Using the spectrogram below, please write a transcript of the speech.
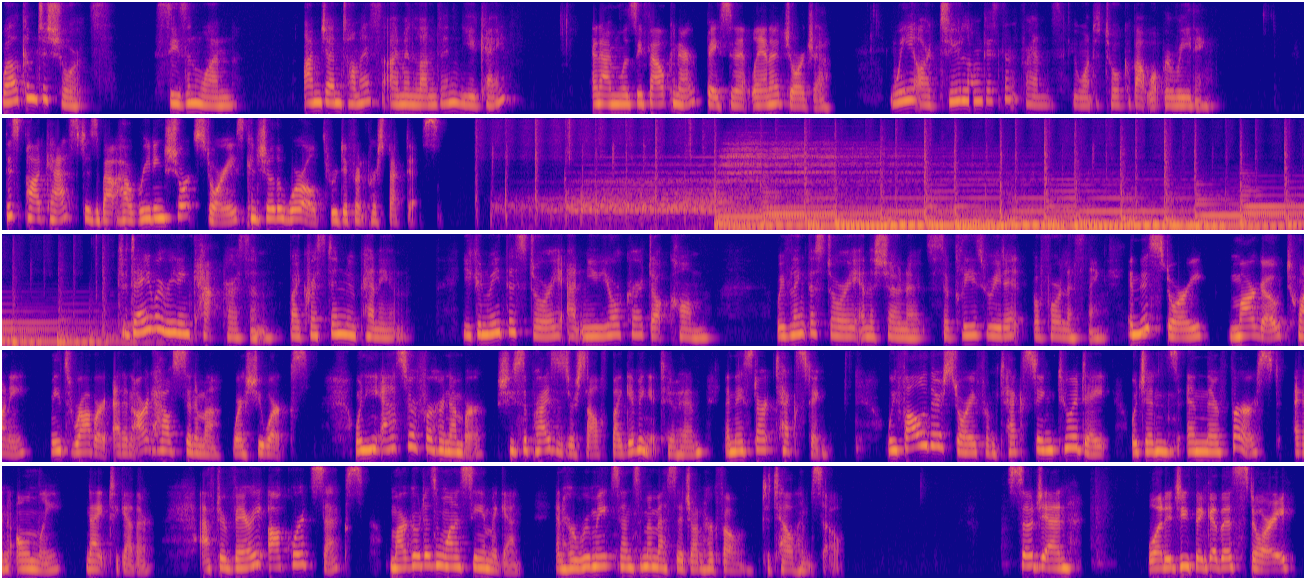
Welcome to Shorts, Season 1. I'm Jen Thomas. I'm in London, UK. And I'm Lizzie Falconer, based in Atlanta, Georgia. We are two long distance friends who want to talk about what we're reading. This podcast is about how reading short stories can show the world through different perspectives. Today we're reading Cat Person by Kristen Roupenian. You can read this story at newyorker.com. We've linked the story in the show notes, so please read it before listening. In this story, Margot, 20, meets Robert at an art house cinema where she works. When he asks her for her number, she surprises herself by giving it to him, and they start texting. We follow their story from texting to a date, which ends in their first and only night together. After very awkward sex, Margot doesn't want to see him again, and her roommate sends him a message on her phone to tell him so. So, Jen, what did you think of this story?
